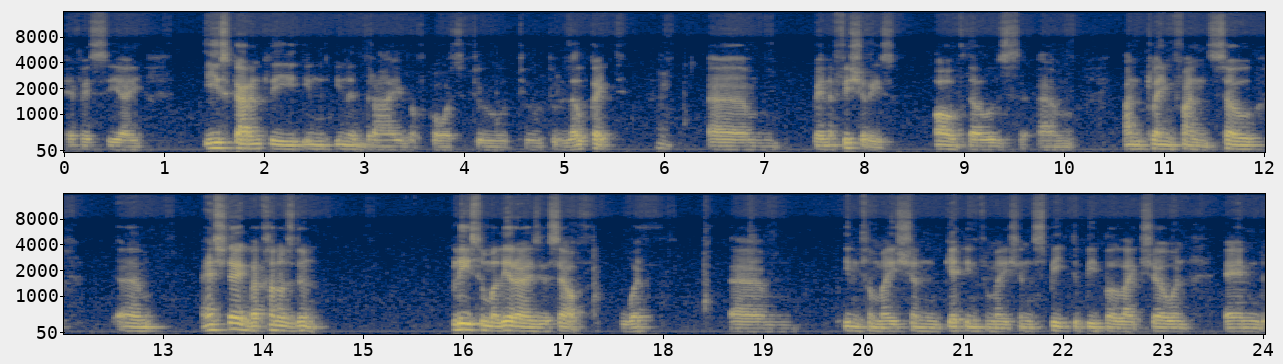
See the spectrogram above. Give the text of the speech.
FSCA is currently in in a drive, of course, to to to locate Hmm. um, beneficiaries of those um, unclaimed funds. So um, hashtag wat gaan ons doen? Please familiarize yourself with um, information, get information, speak to people like Sherwin and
